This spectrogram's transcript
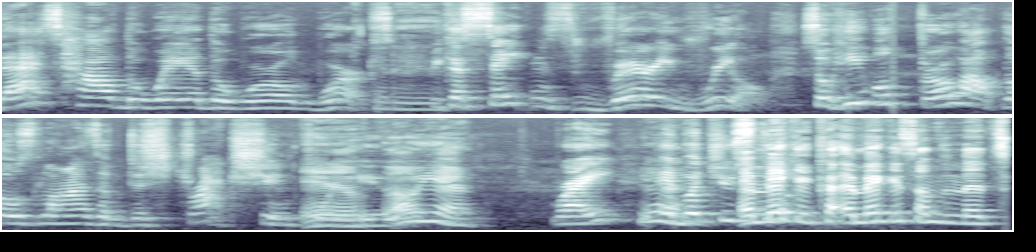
that's how the way of the world works because Satan's very real. So he will throw out those lines of distraction for And- you, oh yeah. right? Yeah. And, but you and still make it and make it something that's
